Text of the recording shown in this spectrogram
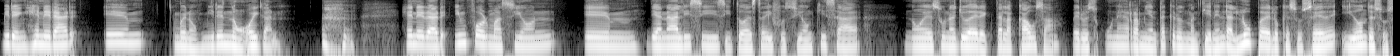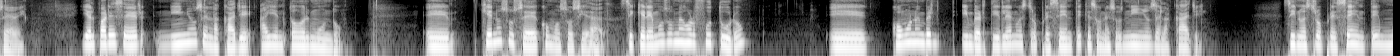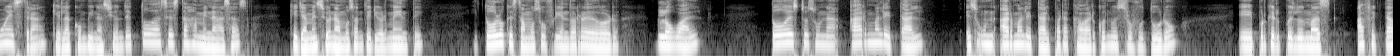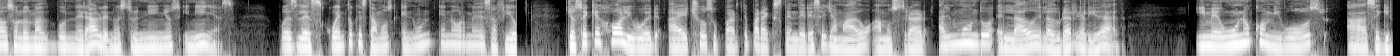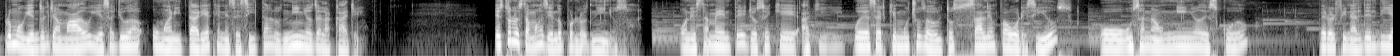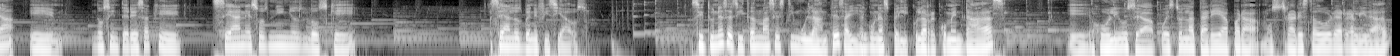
Miren, generar, em, bueno, miren, no, oigan, generar información em, de análisis y toda esta difusión quizá no es una ayuda directa a la causa, pero es una herramienta que nos mantiene en la lupa de lo que sucede y dónde sucede. Y al parecer, niños en la calle hay en todo el mundo. Eh, ¿Qué nos sucede como sociedad? Si queremos un mejor futuro, eh, ¿cómo no invertirle a nuestro presente, que son esos niños de la calle? Si nuestro presente muestra que la combinación de todas estas amenazas que ya mencionamos anteriormente, y todo lo que estamos sufriendo alrededor global, todo esto es una arma letal, es un arma letal para acabar con nuestro futuro, eh, porque pues los más afectados son los más vulnerables, nuestros niños y niñas. Pues les cuento que estamos en un enorme desafío. Yo sé que Hollywood ha hecho su parte para extender ese llamado a mostrar al mundo el lado de la dura realidad. Y me uno con mi voz a seguir promoviendo el llamado y esa ayuda humanitaria que necesitan los niños de la calle. Esto lo estamos haciendo por los niños. Honestamente, yo sé que aquí puede ser que muchos adultos salen favorecidos o usan a un niño de escudo, pero al final del día eh, nos interesa que sean esos niños los que sean los beneficiados. Si tú necesitas más estimulantes, hay algunas películas recomendadas. Eh, Hollywood se ha puesto en la tarea para mostrar esta dura realidad.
